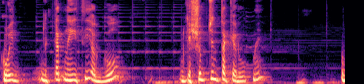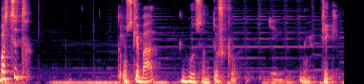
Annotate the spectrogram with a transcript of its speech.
कोई दिक्कत नहीं थी और गो उनके शुभ चिंतक के रूप में उपस्थित था। तो उसके बाद गो संतुष्ट हुआ। ठीक। है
